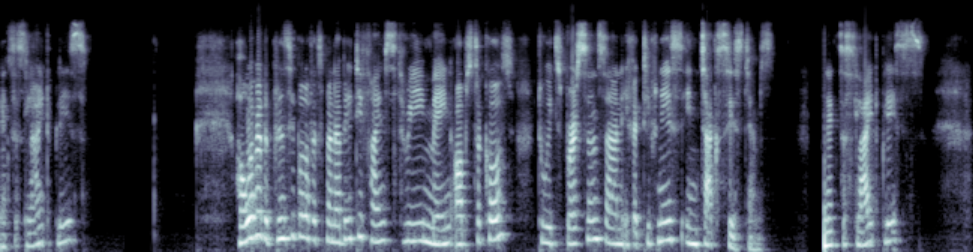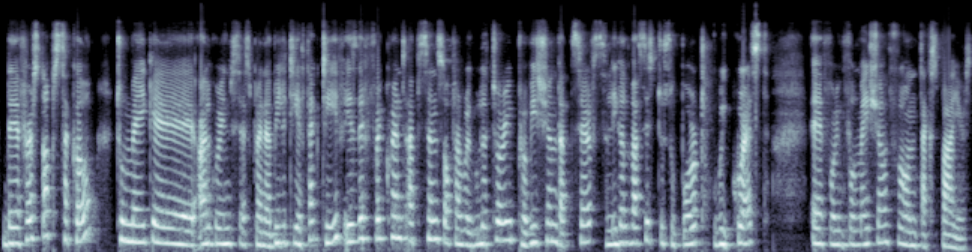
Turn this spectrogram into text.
Next slide, please. However, the principle of explainability finds three main obstacles to its presence and effectiveness in tax systems. Next slide, please. The first obstacle to make algorithms explainability effective is the frequent absence of a regulatory provision that serves legal basis to support requests uh, for information from taxpayers.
